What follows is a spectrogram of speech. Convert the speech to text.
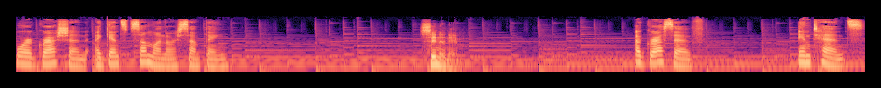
or aggression against someone or something. Synonym. Aggressive, Intense,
